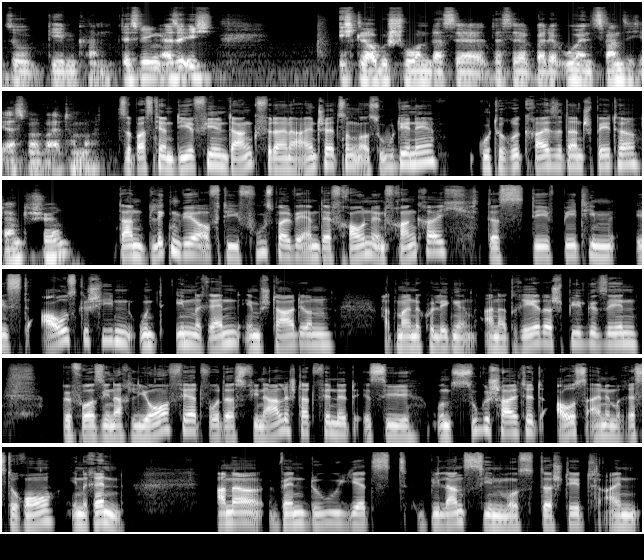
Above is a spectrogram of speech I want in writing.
so geben kann. Deswegen, also ich, ich glaube schon, dass er, dass er bei der UN20 erstmal weitermacht. Sebastian, dir vielen Dank für deine Einschätzung aus Udine. Gute Rückreise dann später. Dankeschön. Dann blicken wir auf die Fußball-WM der Frauen in Frankreich. Das DFB-Team ist ausgeschieden und in Rennes im Stadion hat meine Kollegin Anna Dreher das Spiel gesehen. Bevor sie nach Lyon fährt, wo das Finale stattfindet, ist sie uns zugeschaltet aus einem Restaurant in Rennes. Anna, wenn du jetzt Bilanz ziehen musst, da steht ein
